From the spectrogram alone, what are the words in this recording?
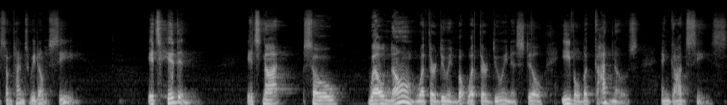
sometimes we don't see. It's hidden. It's not so well known what they're doing, but what they're doing is still evil. But God knows and God sees.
